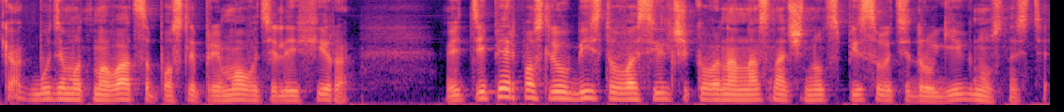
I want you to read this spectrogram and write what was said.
Как будем отмываться после прямого телеэфира? Ведь теперь после убийства Васильчикова на нас начнут списывать и другие гнусности.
